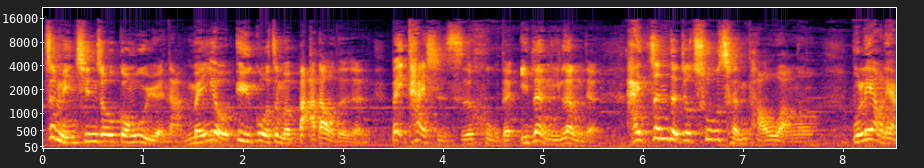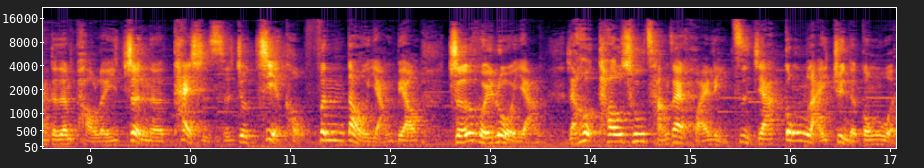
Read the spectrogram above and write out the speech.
这名青州公务员呐、啊，没有遇过这么霸道的人，被太史慈唬得一愣一愣的，还真的就出城逃亡哦。不料两个人跑了一阵呢，太史慈就借口分道扬镳，折回洛阳，然后掏出藏在怀里自家东莱郡的公文，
